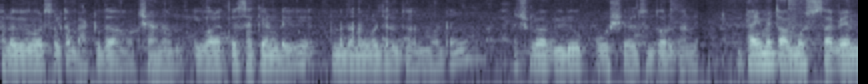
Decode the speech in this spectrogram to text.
Hello viewers welcome back to the channel ఇవాళ అయితే సెకండ్ డే అన్నదానం కూడా జరుగుతుంది అనమాట యాక్చువల్గా వీడియో పోస్ట్ చేయాల్సిన త్వరగా కానీ టైం అయితే ఆల్మోస్ట్ సెవెన్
